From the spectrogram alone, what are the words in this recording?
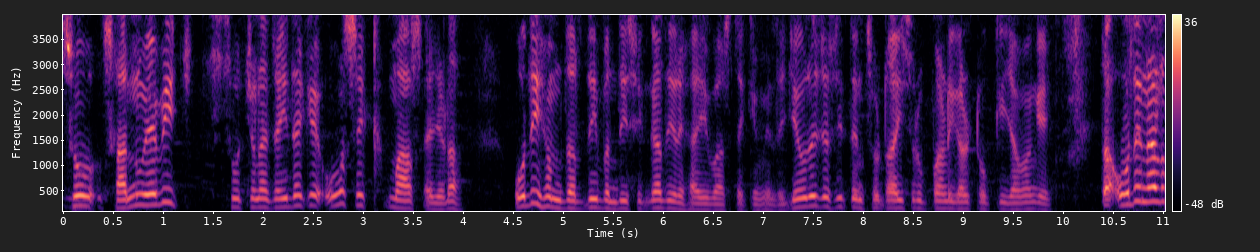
ਸੋ ਸਾਨੂੰ ਇਹ ਵੀ ਸੋਚਣਾ ਚਾਹੀਦਾ ਕਿ ਉਹ ਸਿੱਖ ਮਾਸ ਹੈ ਜਿਹੜਾ, ਉਹਦੀ ਹਮਦਰਦੀ ਬੰਦੀ ਸਿੰਘਾਂ ਦੀ ਰਿਹਾਈ ਵਾਸਤੇ ਕਿਵੇਂ ਲਈ। ਜੇ ਉਹਦੇ 'ਚ ਅਸੀਂ 328 ਸਰੂਪਾਂ ਵਾਲੀ ਗੱਲ ਠੋਕੀ ਜਾਵਾਂਗੇ, ਤਾਂ ਉਹਦੇ ਨਾਲ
